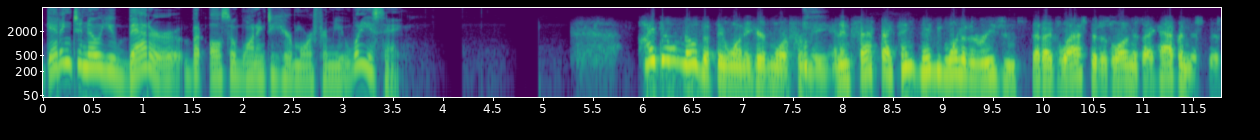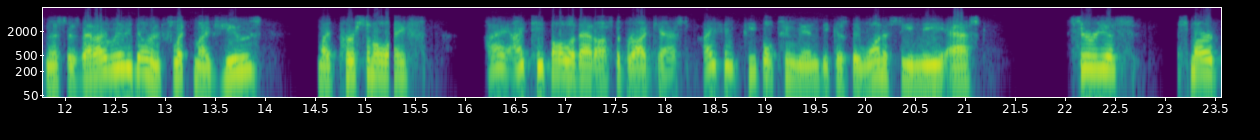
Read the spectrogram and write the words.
getting to know you better, but also wanting to hear more from you? What do you say? I don't know that they want to hear more from me. And in fact, I think maybe one of the reasons that I've lasted as long as I have in this business is that I really don't inflict my views, my personal life. I, I keep all of that off the broadcast. I think people tune in because they want to see me ask serious, smart,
